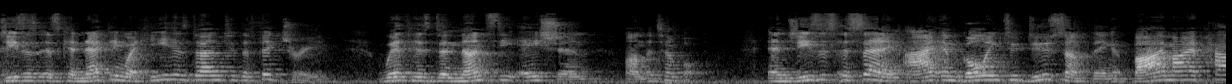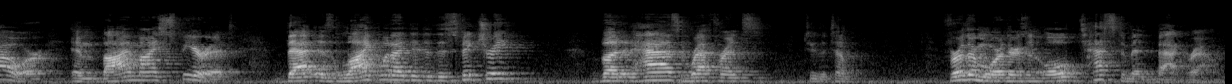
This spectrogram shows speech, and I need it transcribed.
Jesus is connecting what he has done to the fig tree with his denunciation on the temple. And Jesus is saying, I am going to do something by my power and by my spirit that is like what I did to this fig tree, but it has reference to the temple. Furthermore, there's an Old Testament background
